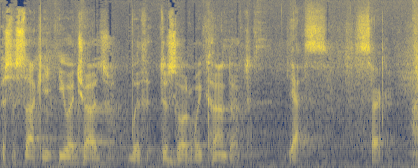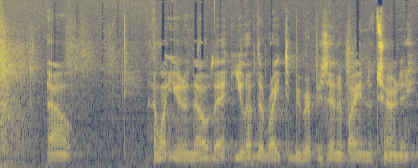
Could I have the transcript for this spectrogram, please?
Mr. Stuckey, you are charged with disorderly conduct. Yes, sir. Now, I want you to know that you have the right to be represented by an attorney.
